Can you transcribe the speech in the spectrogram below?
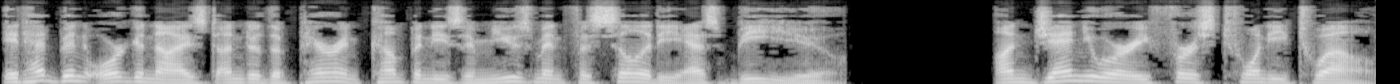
It had been organized under the parent company's amusement facility SBU. On January 1, 2012,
